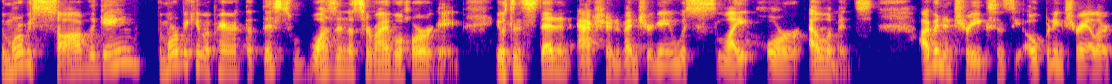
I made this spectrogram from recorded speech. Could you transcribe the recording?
the more we saw of the game, the more it became apparent that this wasn't a survival horror game. It was instead an action adventure game with slight horror elements. I've been intrigued since the opening trailer,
